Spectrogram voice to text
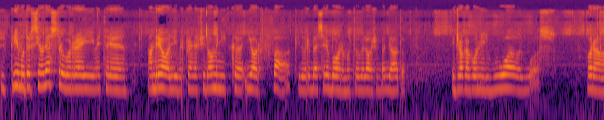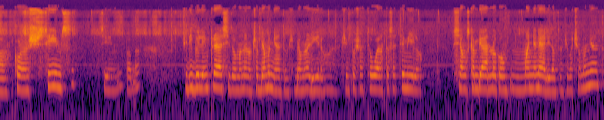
il primo terzino destro vorrei mettere Andreolli per prenderci Dominic Yorfa, che dovrebbe essere buono, molto veloce, buggato. E gioca con il Wolves. Ora con Sims. Sims, vabbè cedibile in prestito, ma noi non abbiamo niente, non abbiamo una lira, eh, 547.000. Possiamo scambiarlo con Magnanelli, tanto non ci facciamo niente.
